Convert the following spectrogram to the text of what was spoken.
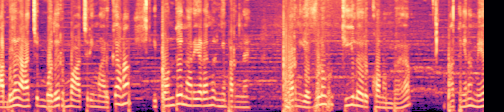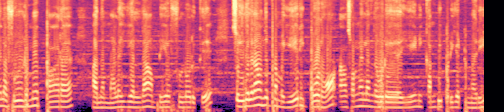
அப்படின்னு நினச்சும் போதே ரொம்ப ஆச்சரியமாக இருக்குது ஆனால் இப்போ வந்து நிறைய இடங்கள் இங்கே பாருங்களேன். பாருங்கள் எவ்வளவு கீழே இருக்கோம் நம்ம. பார்த்தீங்கன்னா மேலே ஃபுல்லுமே பாறை அந்த மலைகள் தான் அப்படியே ஃபுல்லும் இருக்குது ஸோ இதில் தான் வந்து இப்போ நம்ம ஏறி போகிறோம் நான் சொன்னேன்ல அந்த ஒரு ஏணி கம்பி படிக்கட்டு மாதிரி.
